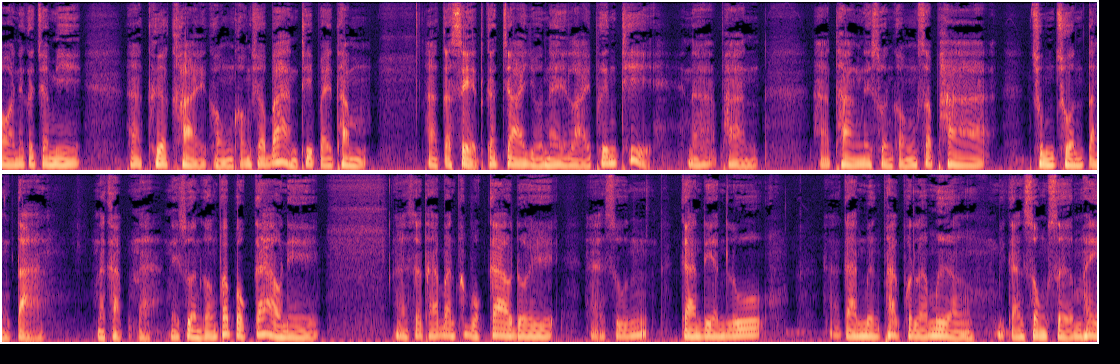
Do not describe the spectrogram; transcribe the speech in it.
อเนี่ยก็จะมีเครือข่ายของของชาวบ้านที่ไปทำเกษตรกระจายอยู่ในหลายพื้นที่นะผ่านทางในส่วนของสภาชุมชนต่างๆนะครับนะในส่วนของพระปกเก้านี่ สถาบันพระปกเก้าโดยศูนย์การเรียนรู้การเมืองภาคพลเมือง มีการส่งเสริมให้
